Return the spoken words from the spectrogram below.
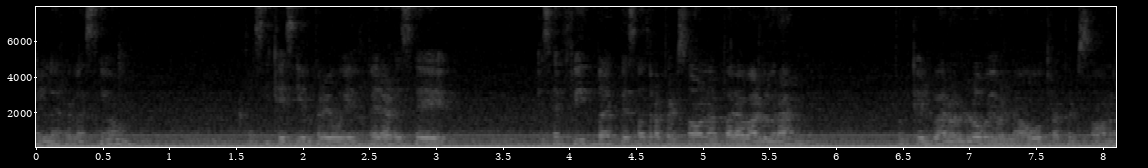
en la relación. Así que siempre voy a esperar ese, ese feedback de esa otra persona para valorarme, porque el valor lo veo en la otra persona,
